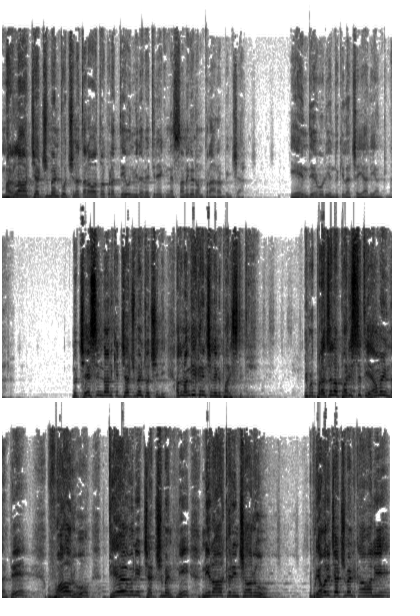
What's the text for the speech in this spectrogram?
మరలా జడ్జిమెంట్ వచ్చిన తర్వాత కూడా దేవుని మీద వ్యతిరేకంగా సనగడం ప్రారంభించారు. ఏం దేవుడు ఎందుకు ఇలా చేయాలి అంటున్నారు. నువ్వు చేసిన దానికి జడ్జ్మెంట్ వచ్చింది. అది అంగీకరించలేని పరిస్థితి. ఇప్పుడు ప్రజల పరిస్థితి ఏమైందంటే వారు దేవుని జడ్జ్మెంట్ని నిరాకరించారు. ఇప్పుడు ఎవరి జడ్జ్మెంట్ కావాలి?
